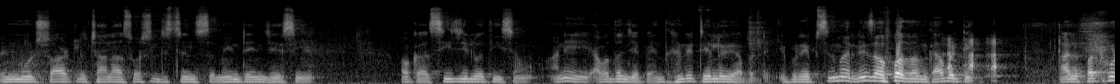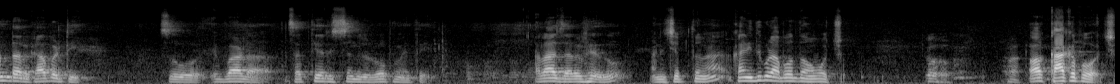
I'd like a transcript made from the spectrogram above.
రెండు మూడు షార్ట్లు చాలా సోషల్ డిస్టెన్స్ మెయింటైన్ చేసి ఒక సీజీలో తీసాం అని అబద్ధం చెప్పాను. ఎందుకంటే టైలర్ కాబట్టి. ఇప్పుడు రేపు సినిమా రిలీజ్ అవ్వబోతుంది కాబట్టి. వాళ్ళు పట్టుకుంటారు కాబట్టి. సో ఇవాళ సత్యహరిశ్చంద్ర రూపం అయితే అలా జరగలేదు అని చెప్తున్నా కానీ ఇది కూడా అబద్ధం అవ్వచ్చు. కాకపోవచ్చు.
